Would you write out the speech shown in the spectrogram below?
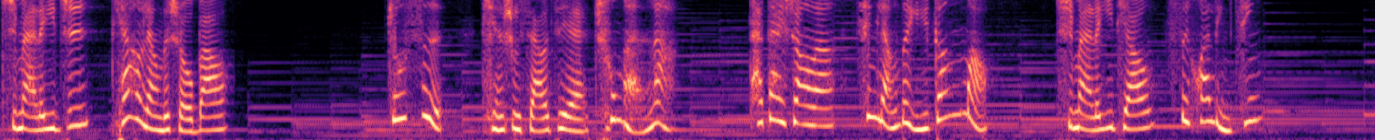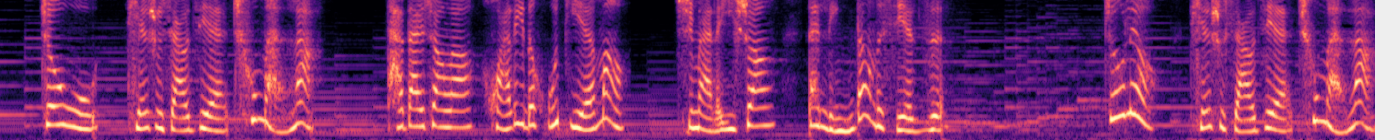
去买了一只漂亮的手包。周四，田鼠小姐出门啦，她戴上了清凉的鱼缸帽，去买了一条碎花领巾。周五，田鼠小姐出门啦，她戴上了华丽的蝴蝶帽，去买了一双带铃铛的鞋子。周六，田鼠小姐出门啦，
